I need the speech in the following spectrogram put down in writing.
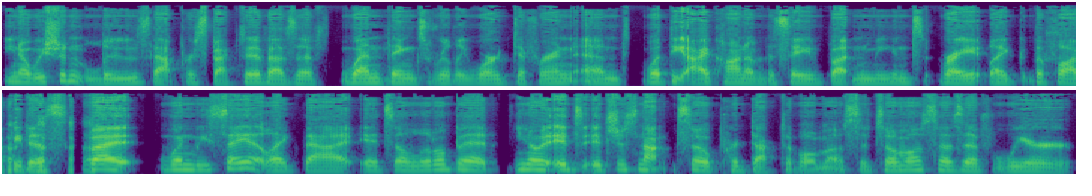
you know, we shouldn't lose that perspective as if when things really were different and what the icon of the save button means, right? Like the floppy disk. but when we say it like that, it's a little bit, you know, it's it's just not so productive almost. It's almost as if we're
